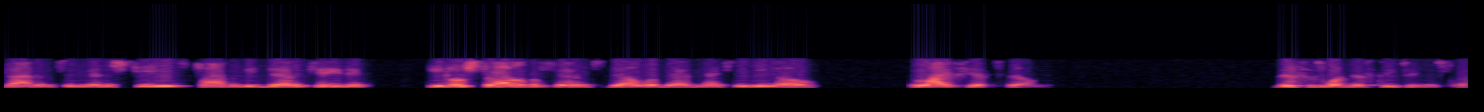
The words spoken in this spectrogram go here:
got into ministries, tried to be dedicated, you know, straddled the fence, dealt with that. Next thing you know, life hits them. This is what this teaching is for.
